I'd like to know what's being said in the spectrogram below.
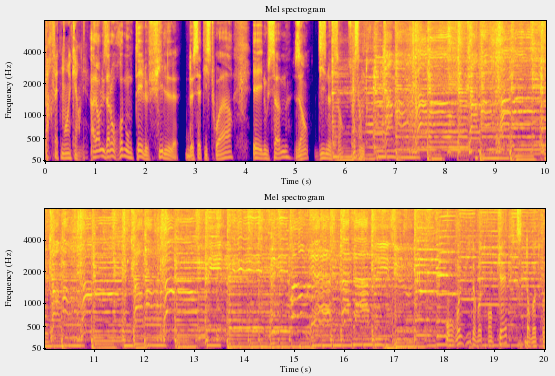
parfaitement incarné. Alors nous allons remonter le fil de cette histoire et nous sommes en 1963. Dans votre,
